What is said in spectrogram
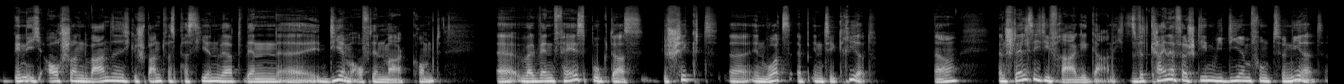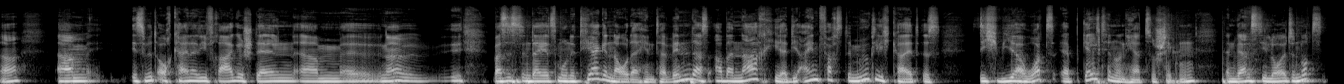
bin ich auch schon wahnsinnig gespannt, was passieren wird, wenn äh, Diem auf den Markt kommt. Äh, weil wenn Facebook das geschickt äh, in WhatsApp integriert, ja, dann stellt sich die Frage gar nicht. Es wird keiner verstehen, wie Diem funktioniert. Ja. Ähm, es wird auch keiner die Frage stellen, ähm, äh, na, was ist denn da jetzt monetär genau dahinter? Wenn das aber nachher die einfachste Möglichkeit ist, sich via WhatsApp Geld hin und her zu schicken, dann werden es die Leute nutzen.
